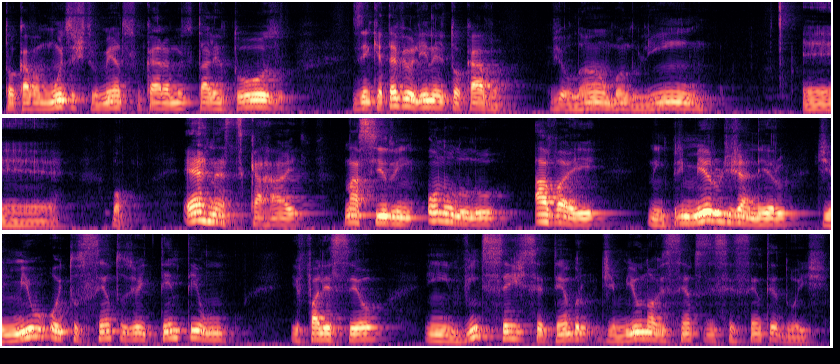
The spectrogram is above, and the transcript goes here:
tocava muitos instrumentos, um cara muito talentoso. Dizem que até violino ele tocava, violão, bandolim. É... Bom, Ernest Carrai, nascido em Honolulu, Havaí, em 1 de janeiro de 1881 e faleceu em 26 de setembro de 1962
